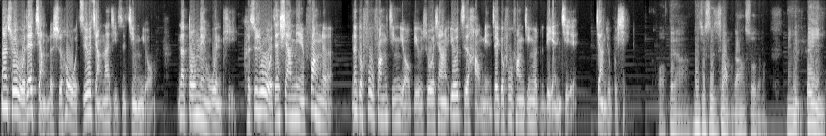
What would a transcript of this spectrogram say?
那所以我在讲的时候，我只有讲那几支精油，那都没有问题。可是如果我在下面放了。那个复方精油，比如说像优质好眠这个复方精油的连接，这样就不行。哦，对啊，那就是像我们刚刚说的嘛，你可以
